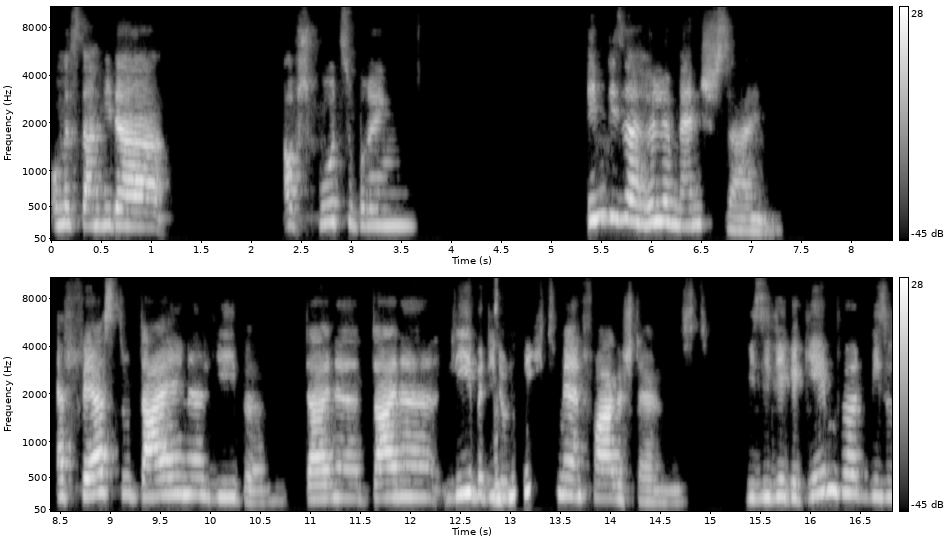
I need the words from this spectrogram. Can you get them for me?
um es dann wieder auf Spur zu bringen, in dieser Hülle Menschsein erfährst du deine Liebe, deine, deine Liebe, die du mhm. nicht mehr in Frage stellen musst. Wie sie dir gegeben wird, wie, du,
